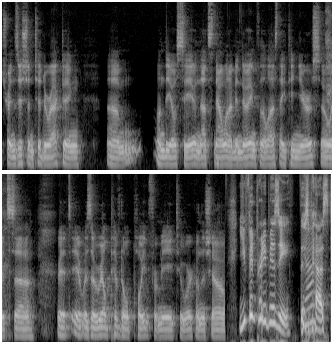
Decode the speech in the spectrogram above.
transitioned to directing um, on the OC, and that's now what I've been doing for the last eighteen years. So it's. Uh, it, it was a real pivotal point for me to work on the show. You've been pretty busy this Yeah. past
